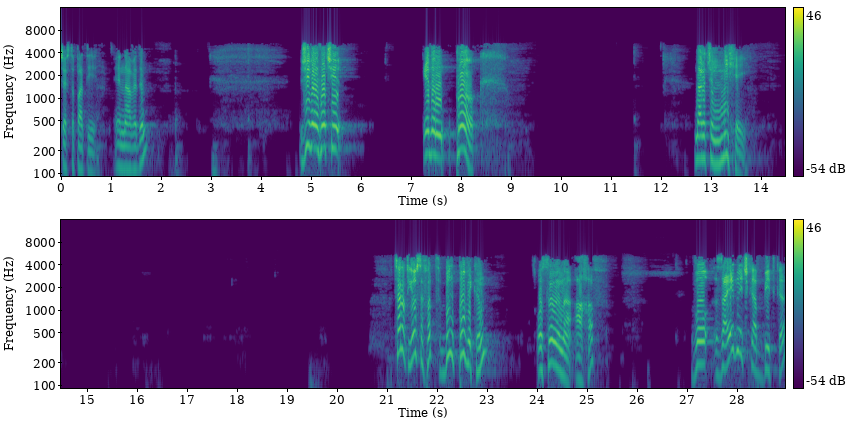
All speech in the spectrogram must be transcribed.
често пати е наведен. Живеел, значи, еден пророк, наречен Михеј, Царот Јосафат бил повикан од страна на Ахав во заедничка битка,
